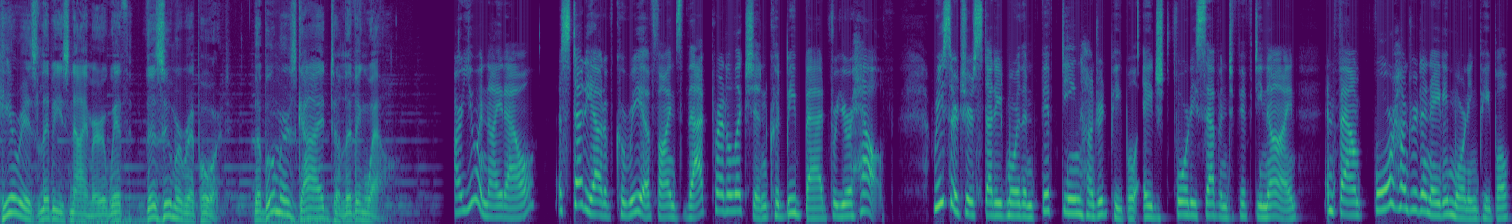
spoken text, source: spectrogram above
Here is Libby Znaimer with The Zoomer Report, the boomer's guide to living well. Are you a night owl? A study out of Korea finds that predilection could be bad for your health. Researchers studied more than 1,500 people aged 47 to 59 and found 480 morning people,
